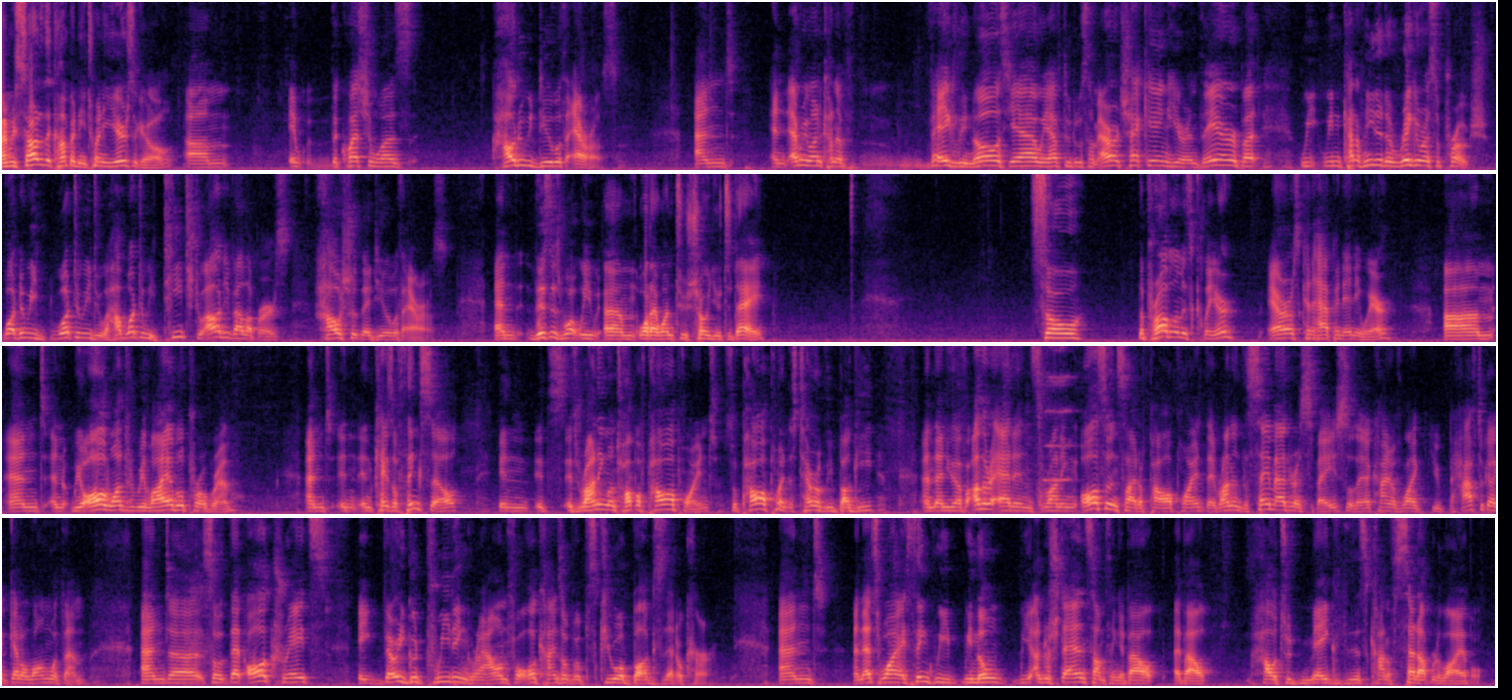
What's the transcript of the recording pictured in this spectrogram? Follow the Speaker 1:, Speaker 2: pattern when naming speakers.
Speaker 1: when we started the company 20 years ago, um, it, the question was, how do we deal with errors? And, and everyone kind of vaguely knows, yeah, we have to do some error checking here and there, but we, we kind of needed a rigorous approach. What do we, what do, we do? How, what do we teach to our developers? How should they deal with errors? And this is what, we, um, what I want to show you today. So the problem is clear. Errors can happen anywhere. Um, and, and we all want a reliable program. And in, in case of think-cell, in, it's, it's running on top of PowerPoint. So PowerPoint is terribly buggy. And then you have other add-ins running also inside of PowerPoint. They run in the same address space, so they're kind of like you have to get along with them. And uh, so that all creates a very good breeding ground for all kinds of obscure bugs that occur. And, and that's why I think we, we know, we understand something about, about how to make this kind of setup reliable.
